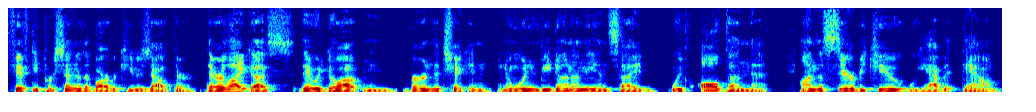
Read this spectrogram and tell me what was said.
50% of the barbecues out there. They're like us. They would go out and burn the chicken and it wouldn't be done on the inside. We've all done that. On the SearBQ, we have it down.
